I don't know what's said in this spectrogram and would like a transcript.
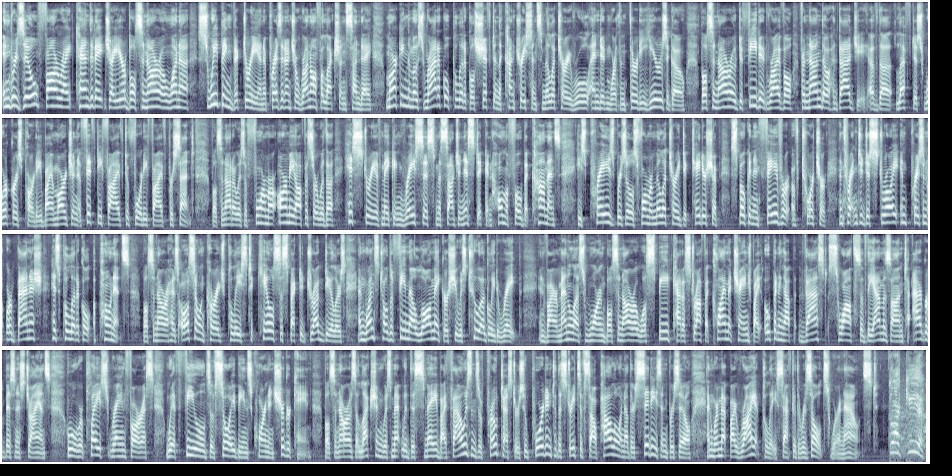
In Brazil, far-right candidate Jair Bolsonaro won a sweeping victory in a presidential runoff election Sunday, marking the most radical political shift in the country since military rule ended more than 30 years ago. Bolsonaro defeated rival Fernando Haddad of the leftist Workers' Party by a margin of 55 to 45 percent. Bolsonaro is a former army officer with a history of making racist, misogynistic and homophobic comments He's praised Brazil's former military dictatorship, spoken in favor of torture, and threatened to destroy, imprison or banish his political opponents. Bolsonaro has also encouraged police to kill suspected drug dealers and once told a female lawmaker she was too ugly to rape. Environmentalists warn Bolsonaro will speed catastrophic climate change by opening up vast swaths of the Amazon to agribusiness giants who will replace rainforests with fields of of soybeans, corn and sugarcane. Bolsonaro's election was met with dismay by thousands of protesters who poured into the streets of Sao Paulo and other cities in Brazil and were met by riot police after the results were announced. Estou aqui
